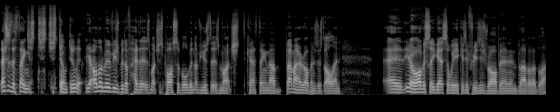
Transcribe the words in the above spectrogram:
this is the thing. Just just just don't do it. yeah, other movies would have hid it as much as possible, wouldn't have used it as much, kind of thing. Now, Batman and Robin's just all in. Uh, you know, obviously he gets away because he freezes Robin and blah blah blah blah.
